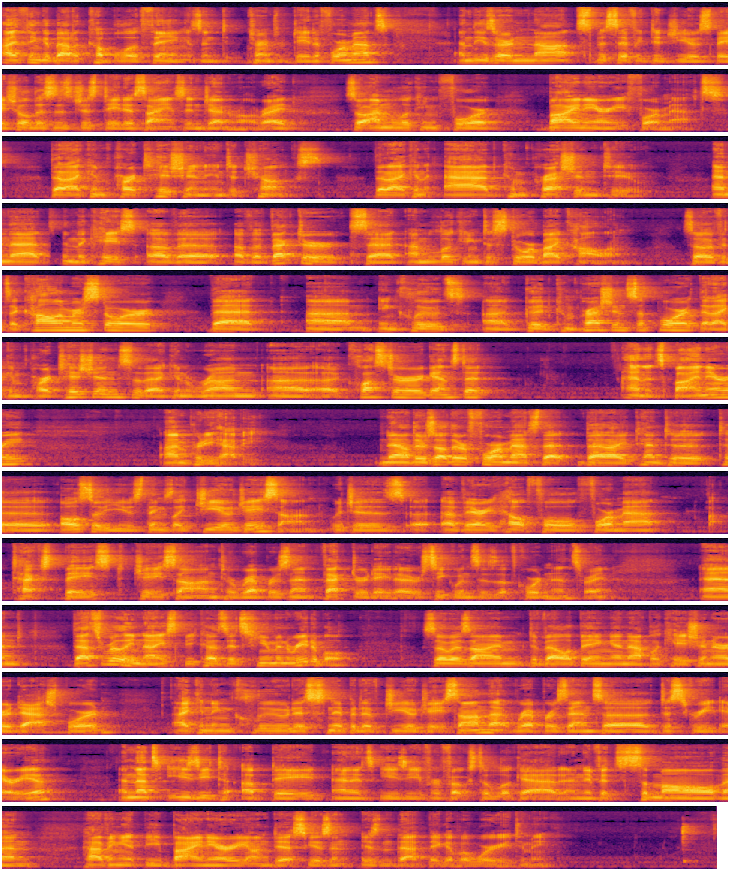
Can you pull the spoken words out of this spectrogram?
I think about a couple of things in t- terms of data formats. And these are not specific to geospatial. This is just data science in general, right? So I'm looking for binary formats that I can partition into chunks, that I can add compression to, and that in the case of a, of a vector set, I'm looking to store by column. So if it's a columnar store that um, includes uh, good compression support that I can partition so that I can run uh, a cluster against it, and it's binary, I'm pretty happy. Now, there's other formats that, that I tend to, to also use, things like GeoJSON, which is a, a very helpful format text based JSON to represent vector data or sequences of coordinates, right? And that's really nice because it's human readable. So as I'm developing an application or a dashboard, I can include a snippet of GeoJSON that represents a discrete area. And that's easy to update and it's easy for folks to look at. And if it's small, then having it be binary on disk isn't isn't that big of a worry to me.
